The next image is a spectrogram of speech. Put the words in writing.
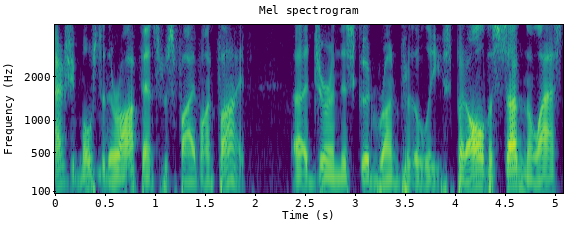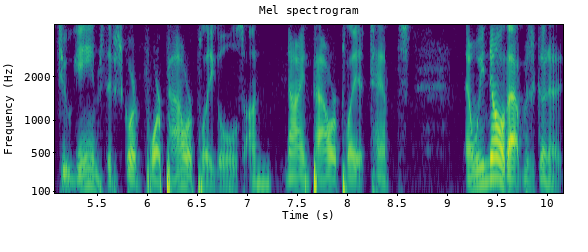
Actually, most of their offense was five on five uh, during this good run for the Leafs. But all of a sudden, the last two games, they've scored four power play goals on nine power play attempts. And we know that was going to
